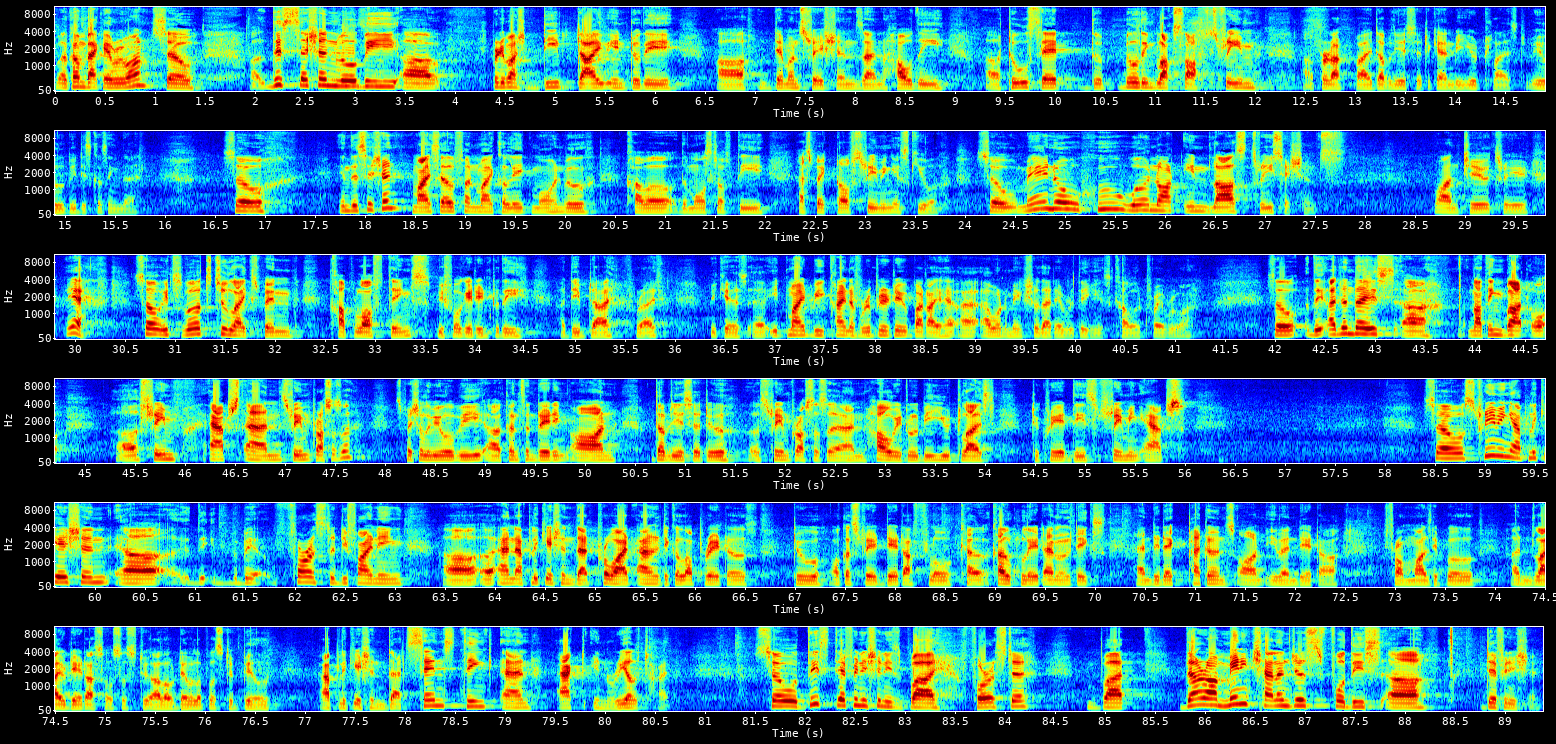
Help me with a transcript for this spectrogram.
Welcome back, everyone. So uh, this session will be uh, pretty much deep dive into the uh, demonstrations and how the uh, tool set, the building blocks of Stream uh, product by WSO2 can be utilized. We will be discussing that. So in this session, myself and my colleague Mohan will cover the most of the aspect of streaming SQL. So may I know who were not in last three sessions? One, two, three. Yeah. So it's worth to like spend a couple of things before getting to the uh, deep dive, right? Because uh, it might be kind of repetitive, but I, I, I, want to make sure that everything is covered for everyone. So the agenda is uh, nothing but uh, stream apps and stream processor. Especially, we will be uh, concentrating on WSO2 uh, stream processor and how it will be utilized to create these streaming apps. So streaming application, uh, the, Forrester defining uh, an application that provide analytical operators to orchestrate data flow, cal calculate analytics, and detect patterns on event data from multiple and live data sources to allow developers to build application that sense, think, and act in real time. So this definition is by Forrester, but there are many challenges for this uh, definition.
